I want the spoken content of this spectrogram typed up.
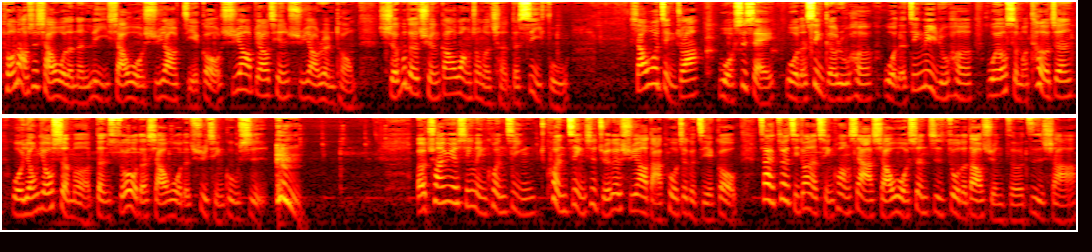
头脑是小我的能力，小我需要结构，需要标签，需要认同，舍不得权高望重的成的戏服。小我紧抓我是谁，我的性格如何，我的经历如何，我有什么特征，我拥有什么等所有的小我的剧情故事。而穿越心灵困境，困境是绝对需要打破这个结构。在最极端的情况下，小我甚至做得到选择自杀，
